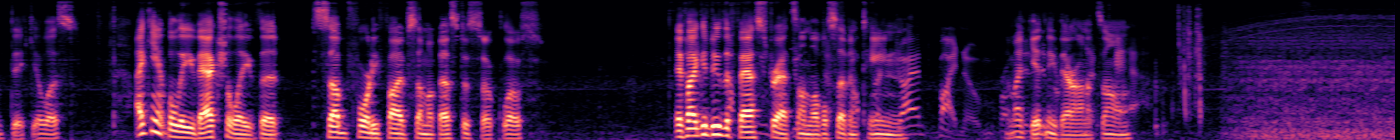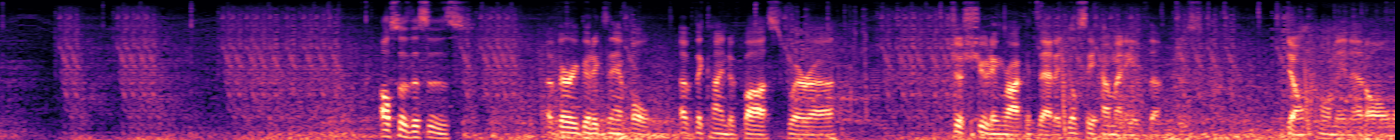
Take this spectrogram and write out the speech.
Ridiculous. I can't believe, actually, that sub 45 Sum of Best is so close. If I could do the fast strats on level 17, it might get me there on its own. Also, this is a very good example of the kind of boss where uh, just shooting rockets at it, you'll see how many of them just don't home in at all.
